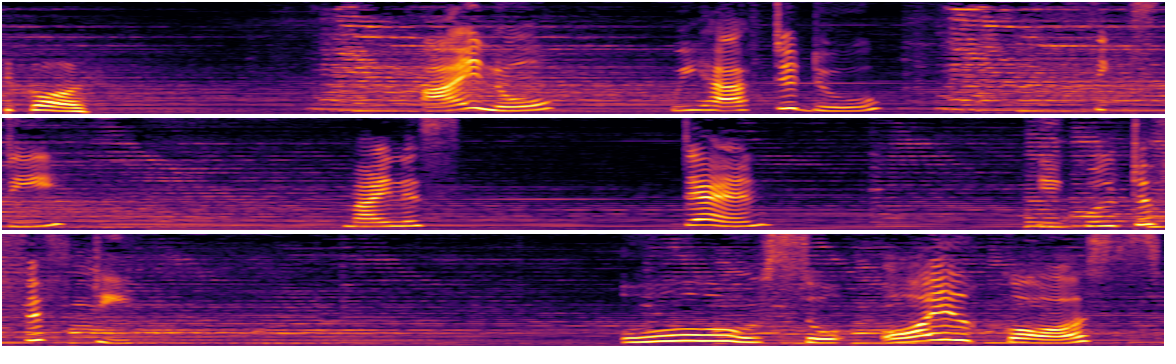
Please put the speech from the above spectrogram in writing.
cost? I know. We have to do 60 minus 10 equal to 50. Oh, so oil costs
